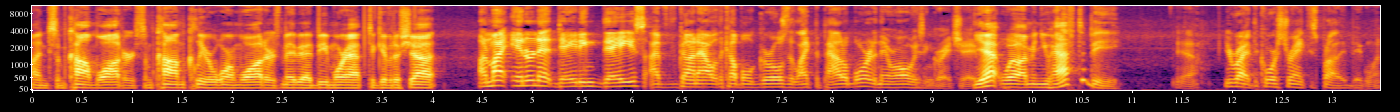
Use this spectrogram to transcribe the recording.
on some calm waters, some calm, clear, warm waters, maybe I'd be more apt to give it a shot. On my internet dating days, I've gone out with a couple of girls that like the paddleboard, and they were always in great shape. Yeah. Well, I mean, you have to be. Yeah, you're right. The core strength is probably a big one.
